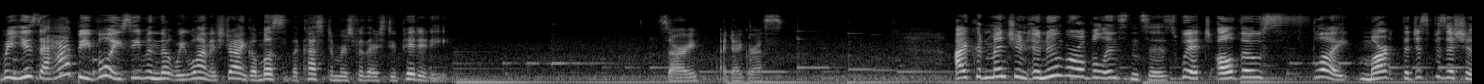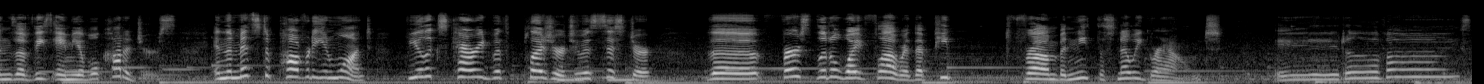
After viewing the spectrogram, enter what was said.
We use a happy voice even though we want to strangle most of the customers for their stupidity. Sorry, I digress. I could mention innumerable instances which, although slight, marked the dispositions of these amiable cottagers. In the midst of poverty and want, Felix carried with pleasure to his sister the first little white flower that peeped from beneath the snowy ground. Edelweiss.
